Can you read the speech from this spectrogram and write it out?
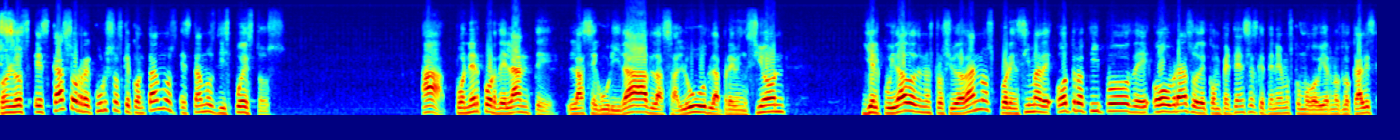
Con los escasos recursos que contamos, estamos dispuestos a poner por delante la seguridad, la salud, la prevención y el cuidado de nuestros ciudadanos por encima de otro tipo de obras o de competencias que tenemos como gobiernos locales,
